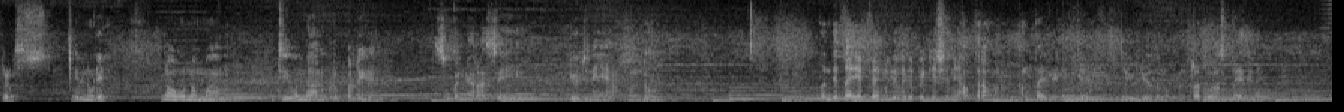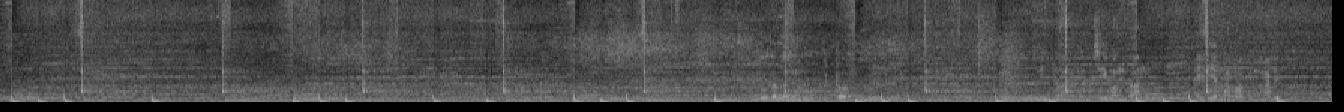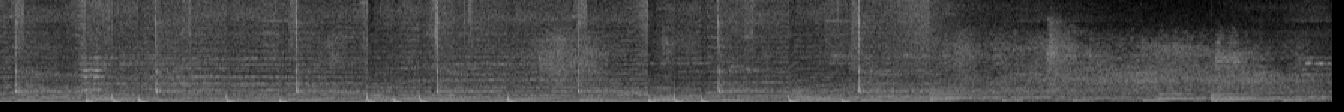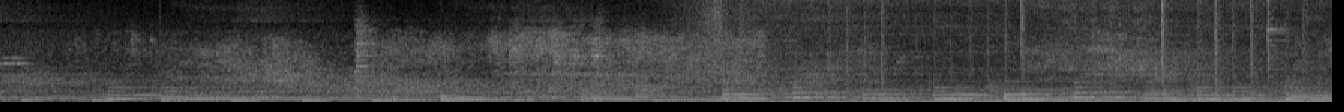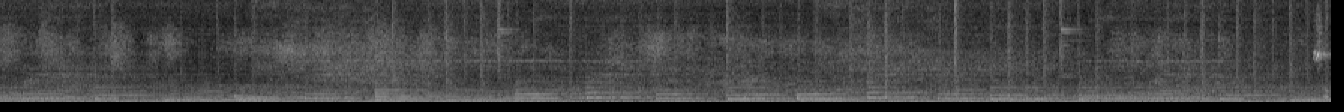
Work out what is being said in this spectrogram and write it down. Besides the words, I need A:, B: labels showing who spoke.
A: Friends ಇಲ್ಲಿ ನೋಡಿ. ನಾವು ನಮ್ಮ ಜೀವನ್ದಾನ್ ಗ್ರೂಪಲ್ಲಿ ಸುಕನ್ಯಾ ರಾಶಿ ಯೋಜನೆಯ ಒಂದು ತಂದೆ ತಾಯಿಯ ಫ್ಯಾಮಿಲಿ ವೆರಿಫಿಕೇಶನ್ ಯಾವ ಥರ ಮಾಡಬೇಕಂತ ಇಲ್ಲಿ ನಿಮಗೆ ಈ ವಿಡಿಯೋದ ಮುಖಾಂತರ ತೋರಿಸ್ತಾ ಇದ್ದೀನಿ. login love login.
